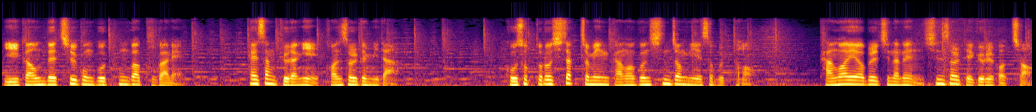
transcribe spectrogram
이 가운데 709 통과 구간에 해상 교량이 건설됩니다. 고속도로 시작점인 강화군 신정리에서부터 강화해협을 지나는 신설대교를 거쳐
